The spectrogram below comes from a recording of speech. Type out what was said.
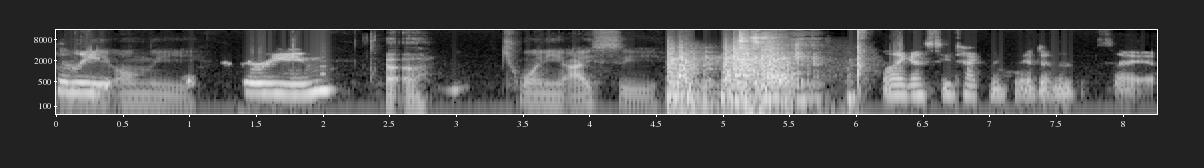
You're Please the only scream. Uh uh 20 I see. Well, I guess you technically didn't say it.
